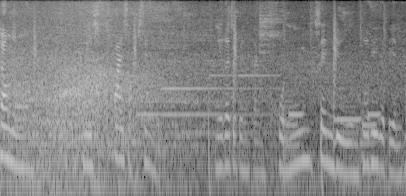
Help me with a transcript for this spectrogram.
ช่องหนึ่งมีป้ายสองเส้น นี่ก็จะเป็นการค้นเส้นยืนเพื่อที่จะเปลี่ยนท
